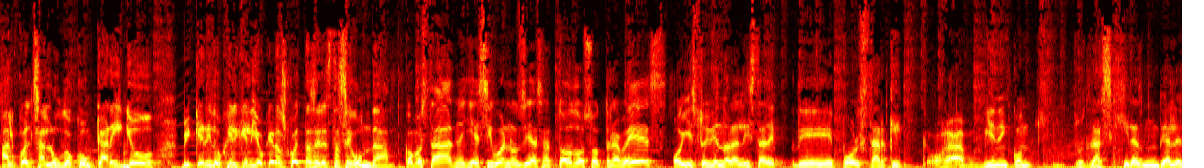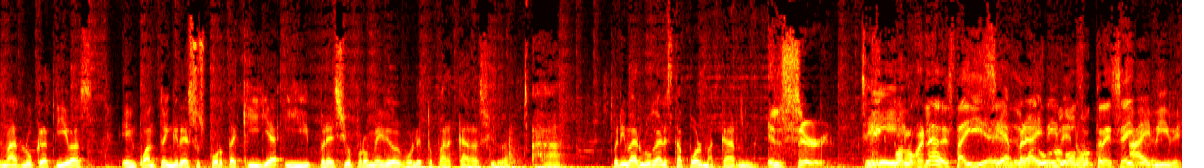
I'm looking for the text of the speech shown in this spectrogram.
al cual saludo con cariño. Mi querido Gilgilillo, ¿qué nos cuentas en esta segunda? ¿Cómo estás, mi Jessy? Buenos días a todos otra vez. Hoy estoy viendo la lista de, de Polestar que ahora vienen con pues, las giras mundiales más lucrativas en cuanto a ingresos por taquilla y precio promedio del boleto para cada ciudad. Ajá. Primer lugar está Paul McCartney. El Sir. Sí. Y por lo general está ahí, ¿eh? Siempre ahí Uno, vive, dos ¿no? o tres, ahí, Ahí vive.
